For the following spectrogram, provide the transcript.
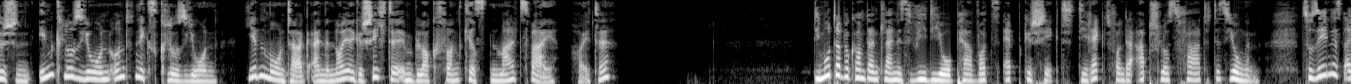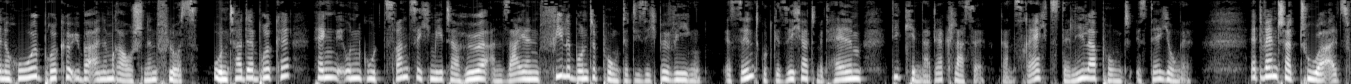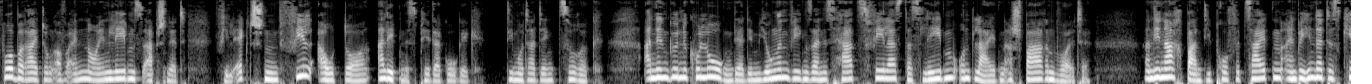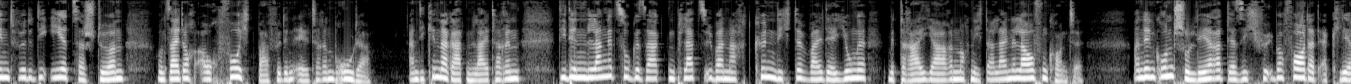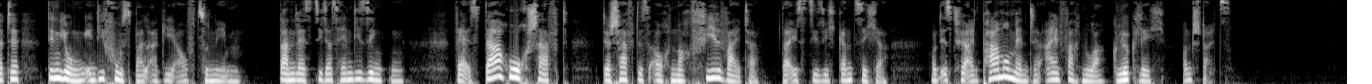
zwischen Inklusion und Nixklusion. Jeden Montag eine neue Geschichte im Blog von Kirsten mal zwei. Heute die Mutter bekommt ein kleines Video per WhatsApp geschickt, direkt von der Abschlussfahrt des Jungen. Zu sehen ist eine hohe Brücke über einem rauschenden Fluss. Unter der Brücke hängen in gut 20 Meter Höhe an Seilen viele bunte Punkte, die sich bewegen. Es sind, gut gesichert mit Helm, die Kinder der Klasse. Ganz rechts, der lila Punkt, ist der Junge. Adventure Tour als Vorbereitung auf einen neuen Lebensabschnitt. Viel Action, viel Outdoor, Erlebnispädagogik. Die Mutter denkt zurück. An den Gynäkologen, der dem Jungen wegen seines Herzfehlers das Leben und Leiden ersparen wollte. An die Nachbarn, die prophezeiten, ein behindertes Kind würde die Ehe zerstören und sei doch auch furchtbar für den älteren Bruder. An die Kindergartenleiterin, die den lange zugesagten Platz über Nacht kündigte, weil der Junge mit drei Jahren noch nicht alleine laufen konnte. An den Grundschullehrer, der sich für überfordert erklärte, den Jungen in die Fußball AG aufzunehmen. Dann lässt sie das Handy sinken. Wer es da hoch schafft, der schafft es auch noch viel weiter. Da ist sie sich ganz sicher und ist für ein paar Momente einfach nur glücklich und stolz.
